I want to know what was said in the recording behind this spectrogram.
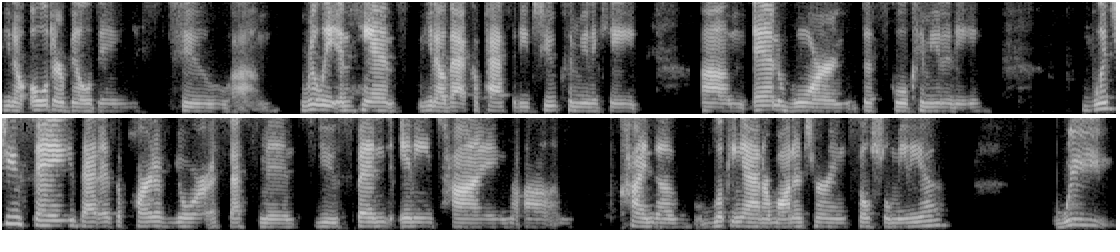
you know, older buildings to um, really enhance, you know, that capacity to communicate um, and warn the school community. Would you say that as a part of your assessments, you spend any time um, kind of looking at or monitoring social media? We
